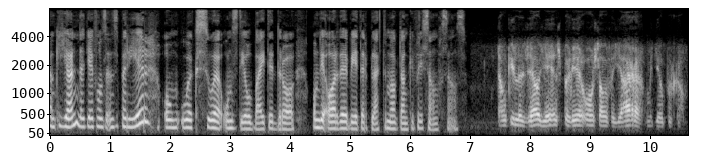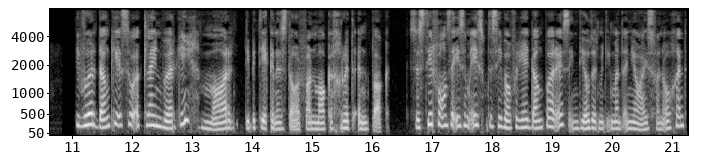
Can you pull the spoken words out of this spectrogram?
Dankie Jan dat jy vir ons inspireer om ook so ons deel by te dra om die aarde 'n beter plek te maak. Dankie vir die saamgesels. Dankie Lisel, jy inspireer ons al vir jare met jou program. Die woord dankie is so 'n klein woordjie, maar die betekenis daarvan maak 'n groot impak. So stuur vir ons 'n SMS om te sê waarvoor jy dankbaar is en deel dit met iemand in jou huis vanoggend.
